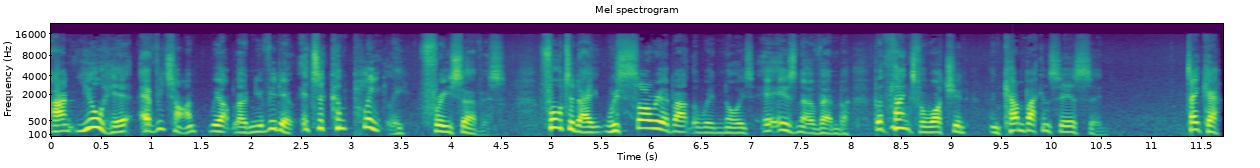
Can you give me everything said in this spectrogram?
and you'll hear every time we upload a new video. It's a completely free service. For today, we're sorry about the wind noise. It is November, but thanks for watching and come back and see us soon. Take care.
